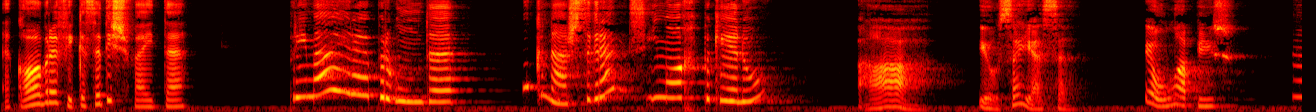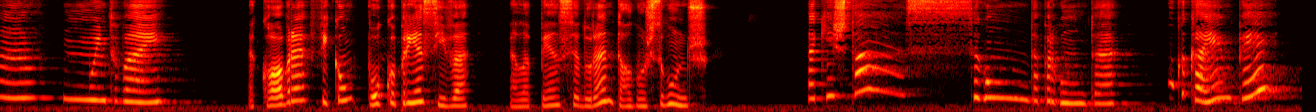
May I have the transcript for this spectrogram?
A cobra fica satisfeita. Primeira pergunta: O que nasce grande e morre pequeno? Ah, eu sei essa. É o lápis. Hum, muito bem. A cobra fica um pouco apreensiva. Ela pensa durante alguns segundos. Aqui está a segunda pergunta. O que cai em pé,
